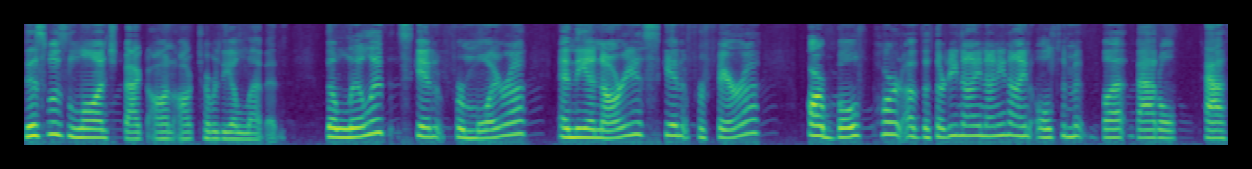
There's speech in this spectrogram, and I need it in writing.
This was launched back on October the 11th. The Lilith skin for Moira and the Inarius skin for Pharah are both part of the $39.99 Ultimate Battle Pass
